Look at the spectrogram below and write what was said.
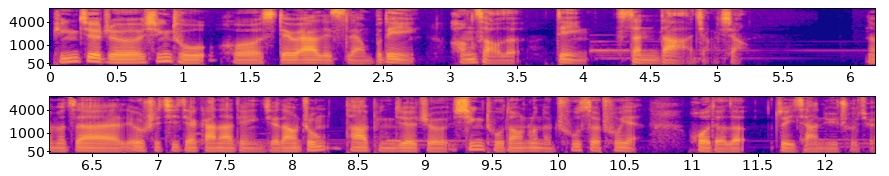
凭借着《星途》和《Still Alice》两部电影，横扫了电影三大奖项。那么，在六十七届戛纳电影节当中，她凭借着《星途》当中的出色出演，获得了最佳女主角。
